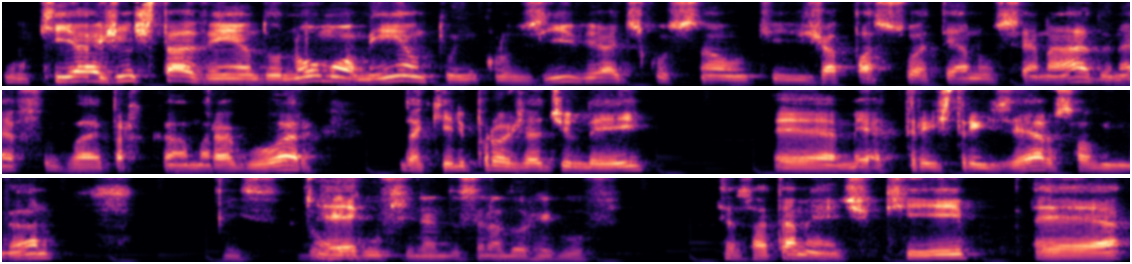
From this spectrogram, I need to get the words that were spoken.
O que a gente está vendo no momento, inclusive, é a discussão que já passou até no Senado, né, vai para a Câmara agora, daquele projeto de lei é, 6330, salvo engano, isso, do é, Regufe, né? Do senador Regufe. Exatamente, que é,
